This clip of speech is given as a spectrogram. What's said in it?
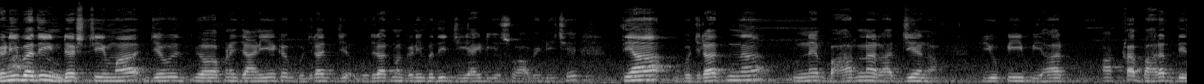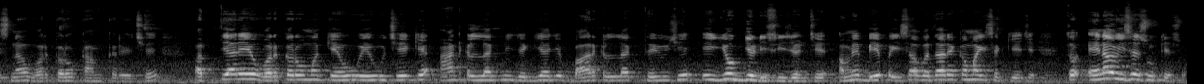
ઘણી બધી ઇન્ડસ્ટ્રીમાં જેવું આપણે જાણીએ કે ગુજરાત ગુજરાતમાં ઘણી બધી જીઆઈડીએસો આવેલી છે, ત્યાં ગુજરાતના ને બહારના રાજ્યના યુપી, બિહાર, આખા ભારત દેશના વર્કરો કામ કરે છે. અત્યારે વર્કરોમાં કહેવું એવું છે કે આઠ કલાકની જગ્યા જે બાર કલાક થયું છે, એ યોગ્ય ડિસિઝન છે. અમે બે પૈસા વધારે કમાઈ શકીએ છીએ. તો એના વિશે શું કહેશો?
